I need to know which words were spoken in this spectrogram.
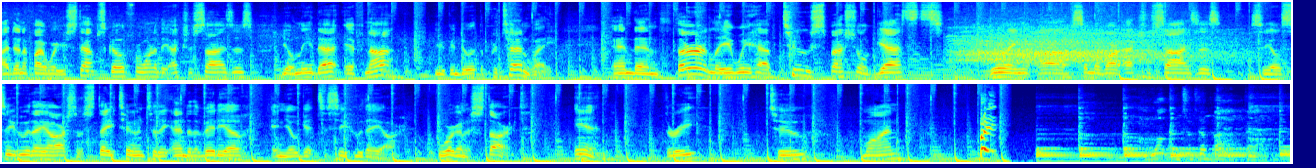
identify where your steps go for one of the exercises, you'll need that. If not, you can do it the pretend way. And then thirdly, we have two special guests doing uh, some of our exercises. So you'll see who they are. So stay tuned to the end of the video and you'll get to see who they are. We're gonna start in three, two, one. Welcome to the backpack.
